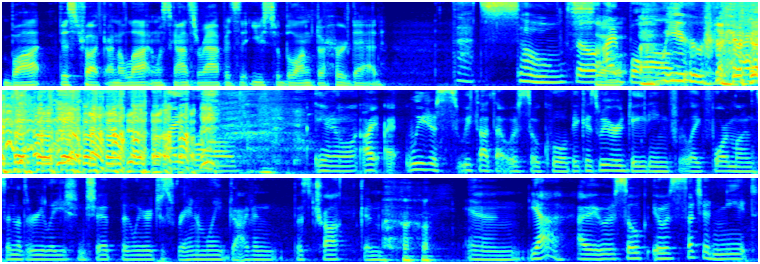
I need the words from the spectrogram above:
bought this truck on a lot in Wisconsin Rapids that used to belong to her dad. That's so, So, I bawled. weird. I bawled. You know, I, I we just we thought that was so cool because we were dating for like four months another relationship, and we were just randomly driving this truck, and and yeah, I, it was so it was such a neat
